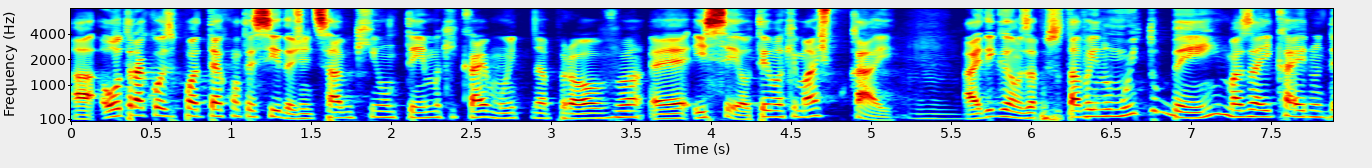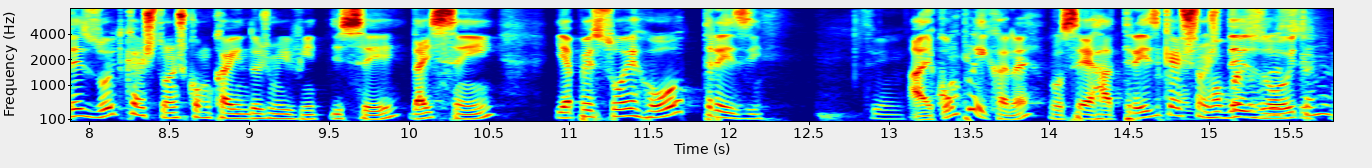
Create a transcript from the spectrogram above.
Ah, outra coisa que pode ter acontecido, a gente sabe que um tema que cai muito na prova é IC, é o tema que mais cai. Uhum. Aí, digamos, a pessoa estava indo muito bem, mas aí caíram 18 questões, como caiu em 2020 de C, das 100, e a pessoa errou 13. Sim. Aí complica, né? Você erra 13 questões de 18. Né?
